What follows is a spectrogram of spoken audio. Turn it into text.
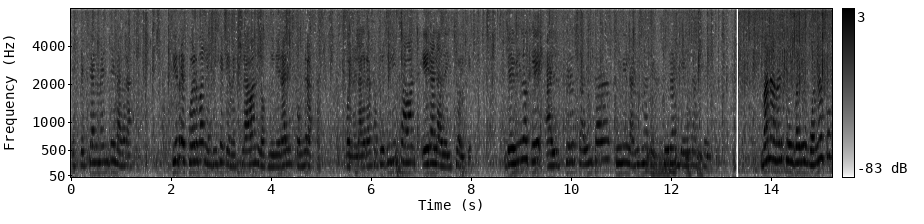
Especialmente la grasa. Si recuerdan, les dije que mezclaban los minerales con grasa. Bueno, la grasa que utilizaban era la del choique, debido a que al ser calentada tiene la misma textura que un aceite. Van a ver que hay varios guanacos,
